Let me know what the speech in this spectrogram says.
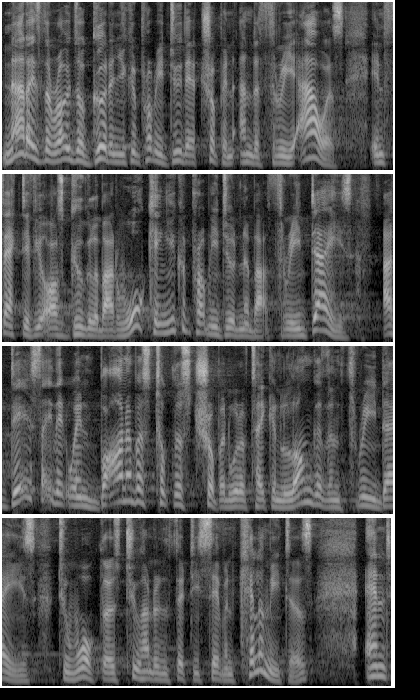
nowadays the roads are good and you could probably do that trip in under three hours. In fact, if you ask Google about walking, you could probably do it in about three days. I dare say that when Barnabas took this trip, it would have taken longer than three days to walk those 237 kilometers. And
